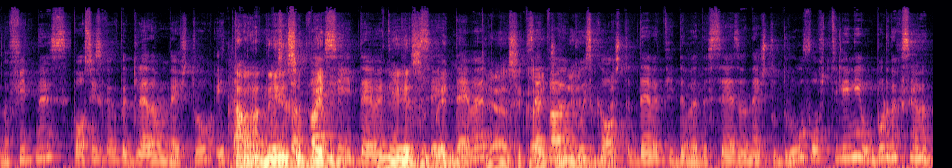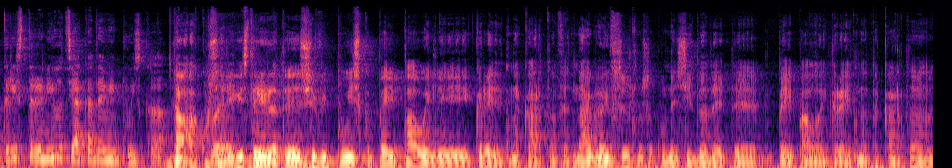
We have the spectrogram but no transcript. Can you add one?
на фитнес. После исках да гледам нещо. И там да, не е за бедни. 29, не е за бедни. Трябва да се каже, След това ми е поиска още 9,90 за нещо друго. В общи линии обърнах се на три страни от всякъде ми поиска. Да, ако се регистрирате, ще ви поиска PayPal или кредитна карта веднага и всъщност ако не си дадете PayPal и кредитната карта,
